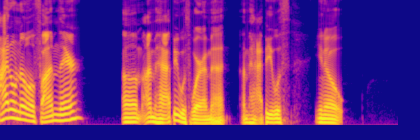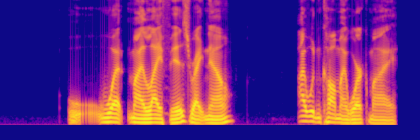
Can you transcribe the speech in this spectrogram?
I don't know if i'm there. Um, i'm happy with where i'm at. I'm happy with you know what my life is right now. I wouldn't call my work my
